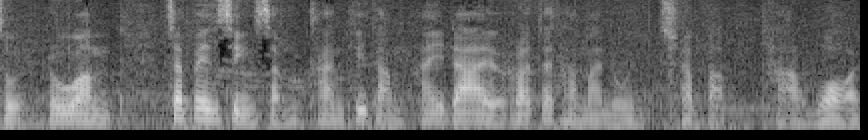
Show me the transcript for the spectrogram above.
ส่วนร่วม จะเป็นสิ่งสำคัญที่ทำให้ได้รัฐธรรมนูญฉบับถาวร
